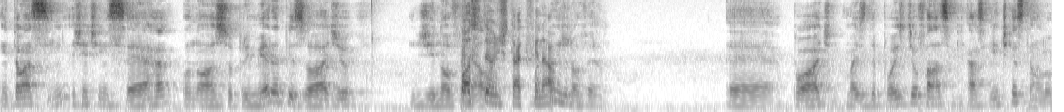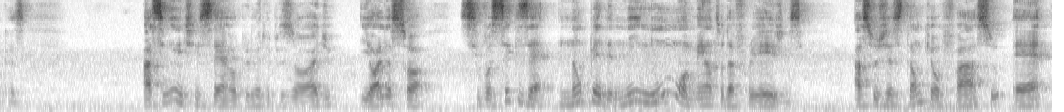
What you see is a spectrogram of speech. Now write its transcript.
então assim a gente encerra o nosso primeiro episódio de novela. Posso ter um destaque final? De novela. É, pode, mas depois de eu falar a seguinte questão, Lucas. Assim a gente encerra o primeiro episódio. E olha só, se você quiser não perder nenhum momento da Free Agency, a sugestão que eu faço é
